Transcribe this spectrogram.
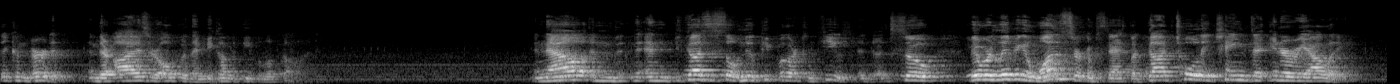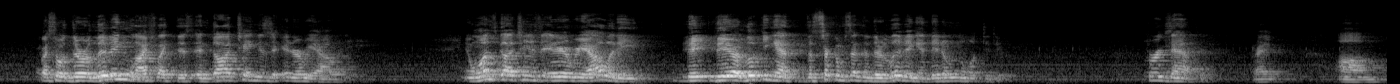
they're converted. And their eyes are open. They become the people of God. And now, and, and because it's so new, people are confused. So they were living in one circumstance, but God totally changed their inner reality. Right, so they're living life like this, and God changes their inner reality. And once God changes their inner reality, they, they are looking at the circumstances they're living and they don't know what to do. For example, right? Um,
